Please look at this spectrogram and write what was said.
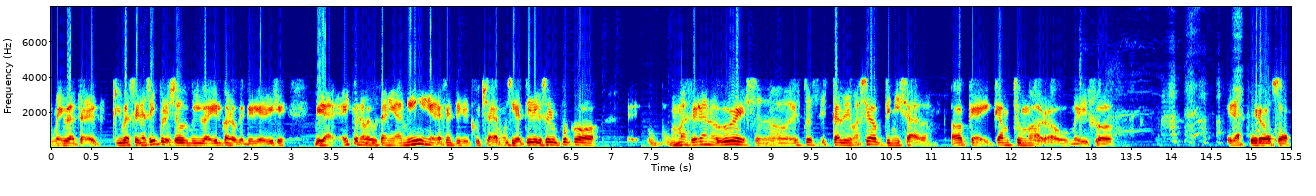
me iba a que iba a ser así, pero yo me iba a ir con lo que quería. dije, mira, esto no me gusta ni a mí ni a la gente que escucha la música, tiene que ser un poco eh, más grano grueso, ¿no? esto está demasiado optimizado. Ok, come tomorrow, me dijo. Era asqueroso.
